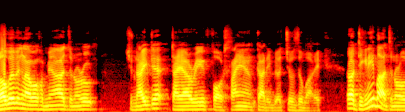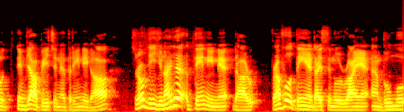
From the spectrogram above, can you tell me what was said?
အားလုံးပဲမင်္ဂလာပါခင်ဗျာကျွန်တော်တို့ United Diary for Science ကနေပြီးတော့ကြိုဆိုပါတယ်အဲ့တော့ဒီကနေ့မှာကျွန်တော်တို့တင်ပြပေးခြင်းတဲ့သတင်းတွေကကျွန်တော်တို့ဒီ United အသင်းအနေနဲ့ဒါ Brentford အသင်းရဲ့ Dyson Ryan Ambumo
